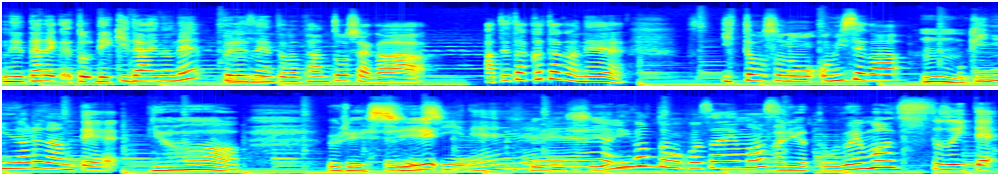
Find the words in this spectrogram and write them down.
うね誰かと歴代のねプレゼントの担当者が当てた方がね一等そのお店がうん。お気になるなんて。いやー嬉しい。嬉しいね。嬉しい。ありがとうございます。ありがとうございます。続いて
